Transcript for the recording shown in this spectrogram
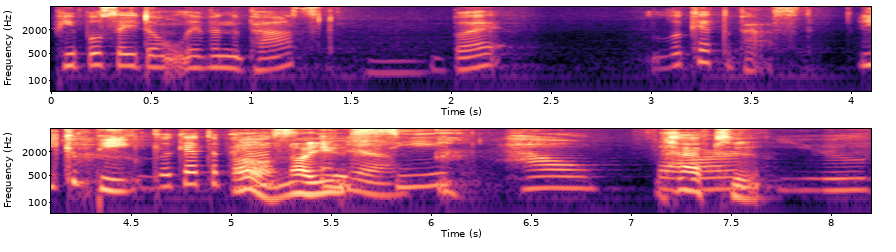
People say don't live in the past, but look at the past. You can peek. Look at the Oh, past no, you- and Yeah. see how You have to. you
